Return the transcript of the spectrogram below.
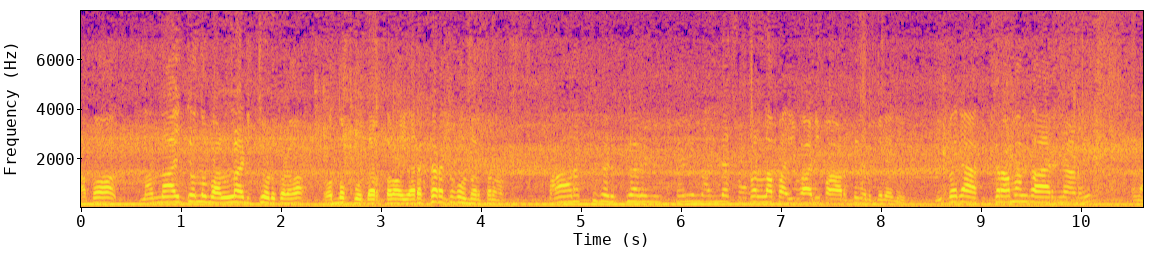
അപ്പോൾ നന്നായിട്ടൊന്ന് വെള്ളം അടിച്ചു കൊടുക്കണം. ഒന്ന് കുതിർത്തണം. ഇടക്കിടക്ക് കുതിർത്തണം. പാടത്ത് കെടുക്കുകയാണെങ്കിൽ ഇത്രയും നല്ല സുഖമുള്ള പരിപാടി പാടത്ത് കെടുക്കുന്നത് ഇവരെ അക്രമം കാരനാണ്. അല്ല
